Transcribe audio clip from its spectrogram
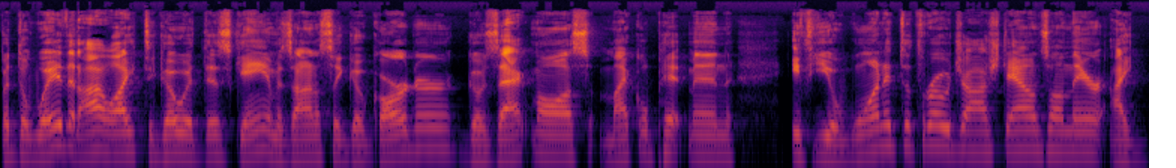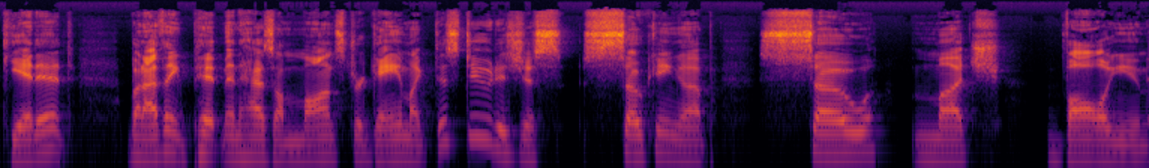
But the way that I like to go with this game is honestly go Gardner, go Zack Moss, Michael Pittman. If you wanted to throw Josh Downs on there, I get it. but I think Pittman has a monster game. Like this dude is just soaking up so much volume.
